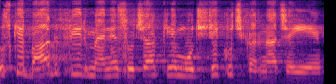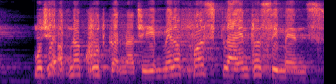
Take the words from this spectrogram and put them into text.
उसके बाद फिर मैंने सोचा कि मुझे कुछ करना चाहिए। मुझे अपना खुद करना चाहिए। मेरा फ़र्स्ट क्लाइंट था सीमेंस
